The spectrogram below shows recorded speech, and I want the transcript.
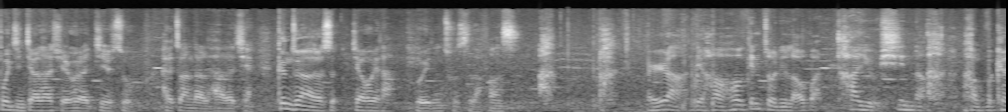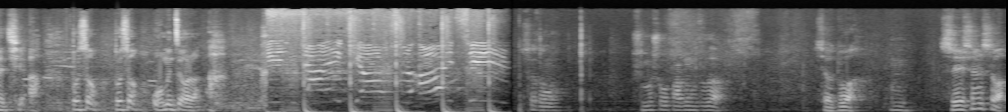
不仅教他学会了技术，还赚到了他的钱。更重要的是，教会他为人处事的方式啊。儿啊，你好好跟着你老板，他有心了。啊，不客气啊，不送不送，我们走了啊。小东，什么时候发工资啊？小杜，嗯，实习生是吧？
